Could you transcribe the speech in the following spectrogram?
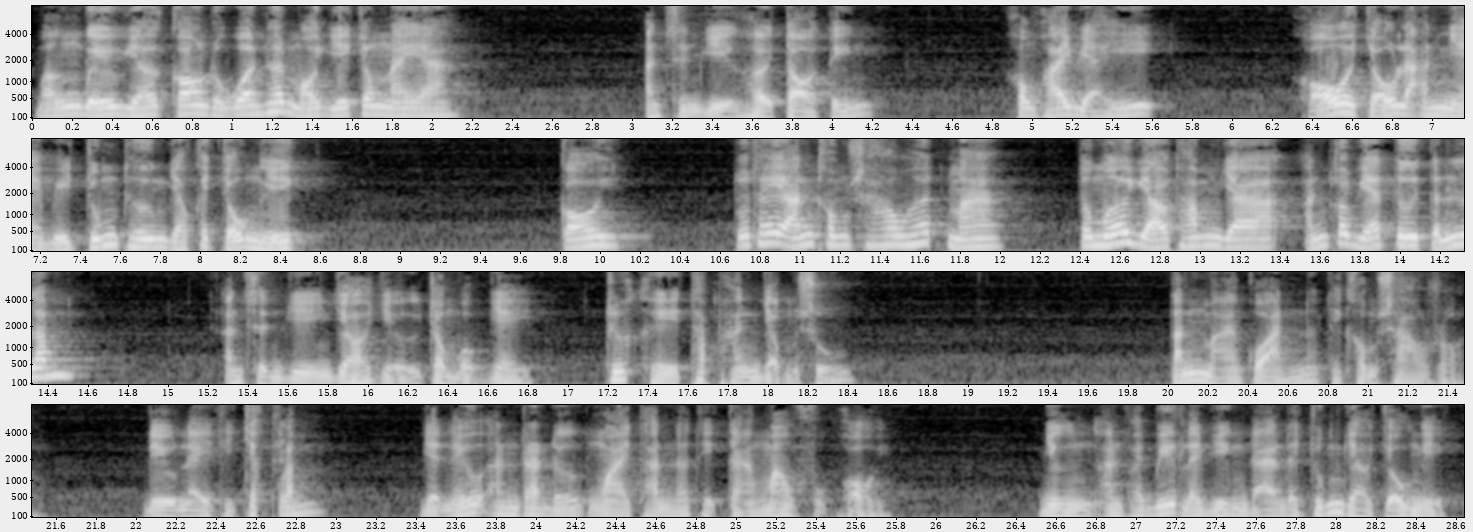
Bận biểu vợ con rồi quên hết mọi việc trong này à? Anh sinh viên hơi to tiếng. Không phải vậy. Khổ ở chỗ là anh nhẹ bị trúng thương vào cái chỗ nghiệt. Coi, Tôi thấy ảnh không sao hết mà. Tôi mới vào thăm và ảnh có vẻ tươi tỉnh lắm. Anh sinh viên do dự trong một giây Trước khi thấp hẳn giọng xuống. Tánh mạng của ảnh thì không sao rồi. Điều này thì chắc lắm. Và nếu anh ra được ngoài thành thì càng mau phục hồi. Nhưng anh phải biết là viên đạn đã trúng vào chỗ nghiệt,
